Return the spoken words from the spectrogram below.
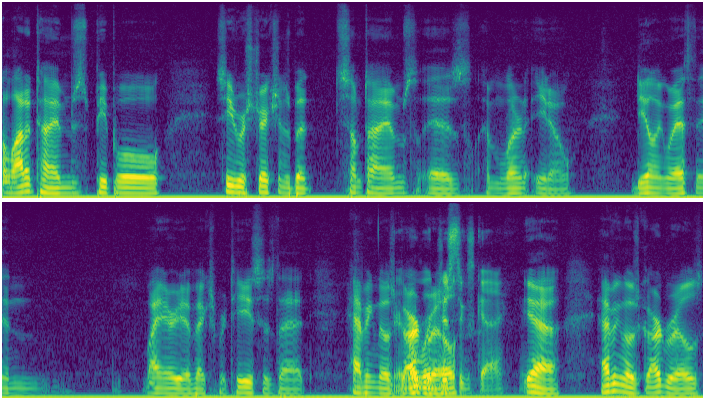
a lot of times people see restrictions, but sometimes, as I'm learning, you know, dealing with in my area of expertise, is that having those guardrails logistics guy. yeah, having those guardrails,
